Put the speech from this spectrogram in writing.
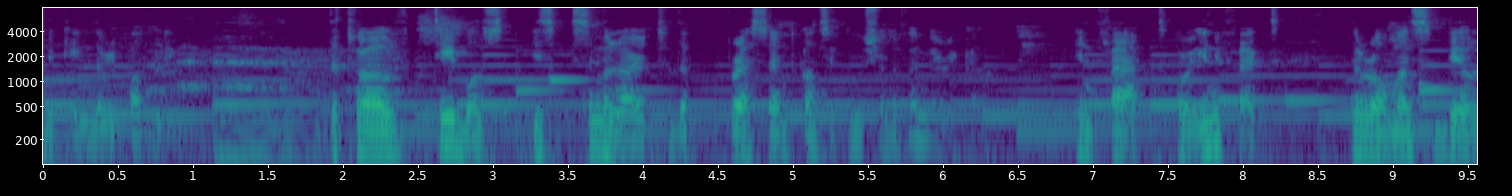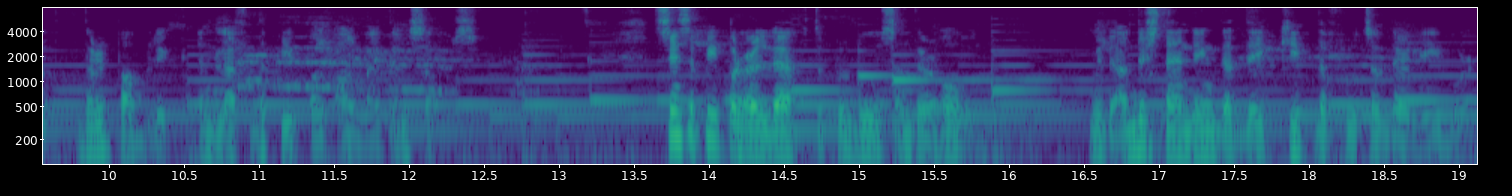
became the Republic. The Twelve Tables is similar to the present Constitution of America. In fact, or in effect, the Romans built the Republic and left the people all by themselves. Since the people are left to produce on their own, with the understanding that they keep the fruits of their labor,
